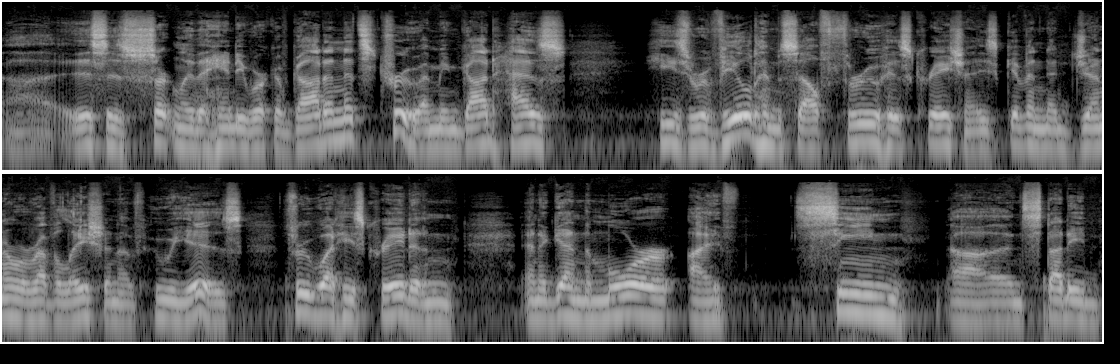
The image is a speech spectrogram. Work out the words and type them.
uh, this is certainly the handiwork of God, and it's true. I mean, God has. He's revealed himself through his creation. He's given a general revelation of who he is through what he's created. And, and again, the more I've seen uh, and studied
